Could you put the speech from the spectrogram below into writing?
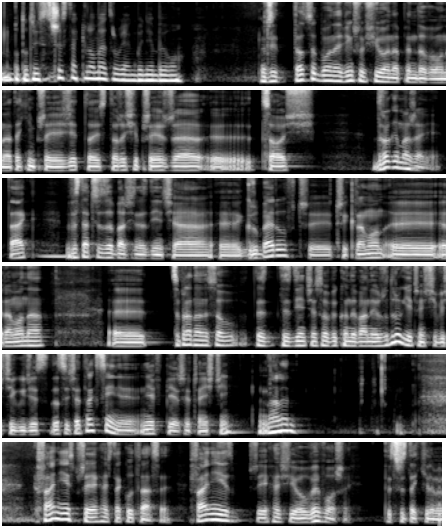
bo to jest 300 kilometrów, jakby nie było. Znaczy, to, co było największą siłą napędową na takim przejeździe, to jest to, że się przejeżdża y, coś, Drogie marzenie, tak? Wystarczy zobaczyć na zdjęcia e, Gruberów czy, czy e, Ramona. Co prawda one są, te, te, zdjęcia są wykonywane już w drugiej części wyścigu, gdzie jest dosyć atrakcyjnie, nie w pierwszej części, no ale fajnie jest przejechać taką trasę. Fajnie jest przejechać ją we Włoszech, te 300 km.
